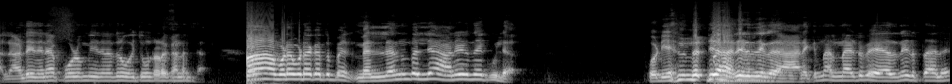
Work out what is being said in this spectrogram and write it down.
അല്ലാണ്ട് ഇതിനെ എപ്പോഴും ഇതിനെ ദ്രോഹിച്ചു കൊണ്ടു നടക്കാനല്ല. ആ അവിടെ ഇവിടെയൊക്കെ മെല്ലെന്നും മെല്ലെ ഒന്നും ആന എഴുന്നേക്കൂല പൊടിയൊന്നും തട്ടി ആന എഴുന്നേക്കും ആനക്ക് നന്നായിട്ട് വേദന എടുത്താലേ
